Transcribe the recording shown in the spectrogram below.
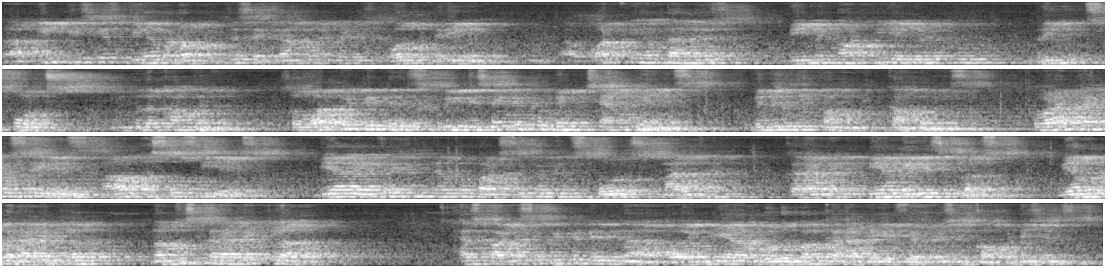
Uh, in TCS, we have adopted this example and it has worked very well. Uh, what we have done is, we may not be able to bring sports into the company. So what we did is, we decided to make champions within the companies. So what I'm trying to say is our associates, we are encouraging them to participate in sports, marathon, karate. We have various clubs. We have a karate club. Now this karate club has participated in uh, All India Budokan Karate Federation competitions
